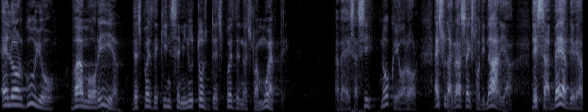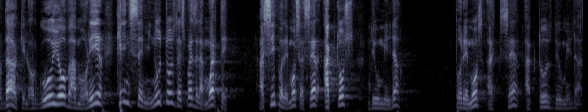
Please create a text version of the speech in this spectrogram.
el orgullo va a morir después de 15 minutos después de nuestra muerte. Es así, ¿no? Qué horror. Es una gracia extraordinaria de saber de verdad que el orgullo va a morir 15 minutos después de la muerte. Así podemos hacer actos de humildad. Podemos hacer actos de humildad.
